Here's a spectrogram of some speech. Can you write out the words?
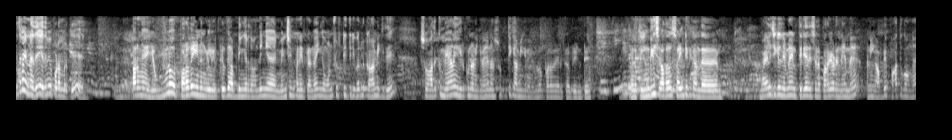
இதெல்லாம் என்னது? எதுவுமே போடாமல் இருக்கு. பாருங்க எவ்வளோ பறவை இனங்கள் இருக்குது அப்படிங்கிறத வந்து இங்கே மென்ஷன் பண்ணியிருக்காங்க. இங்கே ஒன் ஃபிஃப்டி த்ரீ வரலும் காமிக்குது. ஸோ அதுக்கு மேலே இருக்குன்னு நினைக்கிறேன். நான் சுற்றி காமிக்கிறேன் எவ்வளோ பறவை இருக்குது அப்படின்ட்டு. எனக்கு இங்கிலீஷ் அதாவது சயின்டிஃபிக் அந்த பயாலஜிக்கல் நேம்லாம் எனக்கு தெரியாது. சில பறவையோட நேமு நீங்கள் அப்படியே பார்த்துக்கோங்க.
